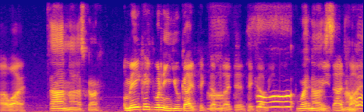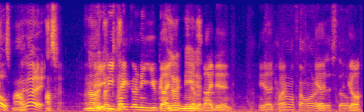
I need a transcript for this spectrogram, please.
Uh, why? Ah, no, let's go. Or maybe because one of you guys picked up and I didn't pick up. Wait, no, it's, that's no, why. Whoa, it's mal. I got it. That's, no, maybe don't because take. one of you guys You don't picked need up it. and I didn't. Yeah, that's fine. I don't know if I wanted Yeah, this though. go.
